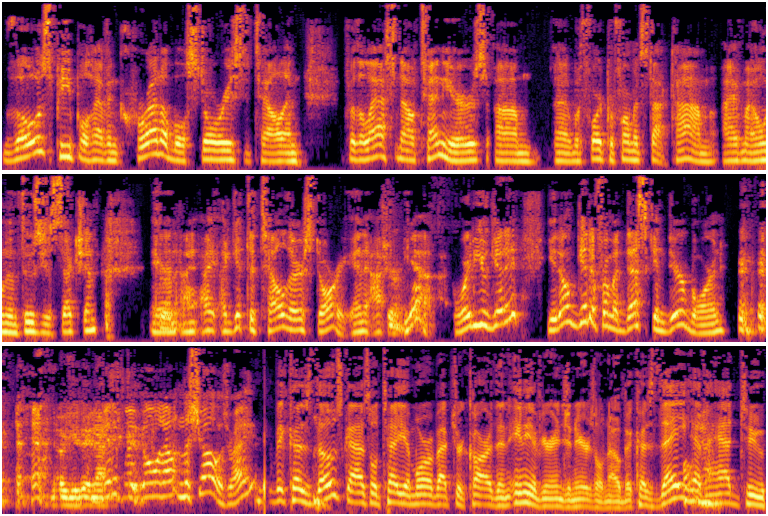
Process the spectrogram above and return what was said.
Those people have incredible stories to tell. And for the last now 10 years, um, uh, with FordPerformance.com, I have my own enthusiast section and Sure. I, I, I get to tell their story. And I, Sure. yeah, where do you get it? You don't get it from a desk in Dearborn. No, you did You not. get it by going out in the shows, right? because those guys will tell you more about your car than any of your engineers will know because they oh, have had to,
